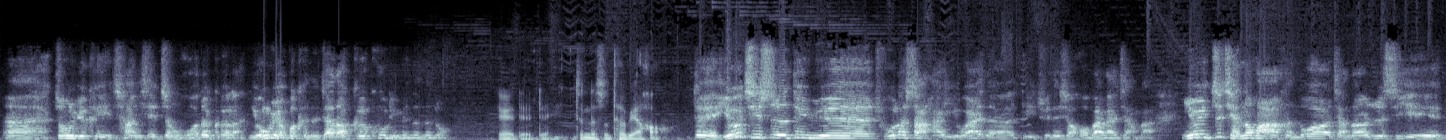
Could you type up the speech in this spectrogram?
哎，终于可以唱一些整活的歌了，永远不可能加到歌库里面的那种。对对对，真的是特别好。对，尤其是对于除了上海以外的地区的小伙伴来讲吧，因为之前的话，很多讲到日系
